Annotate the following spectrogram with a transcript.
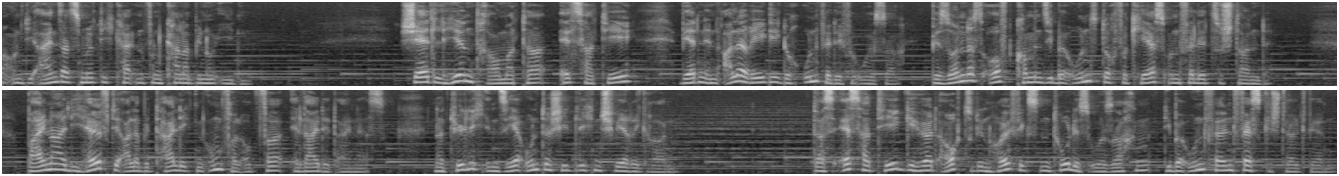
und die Einsatzmöglichkeiten von Cannabinoiden. Schädel-Hirntraumata (SHT) werden in aller Regel durch Unfälle verursacht. Besonders oft kommen sie bei uns durch Verkehrsunfälle zustande. Beinahe die Hälfte aller beteiligten Unfallopfer erleidet eines, natürlich in sehr unterschiedlichen Schweregraden. Das SHT gehört auch zu den häufigsten Todesursachen, die bei Unfällen festgestellt werden.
